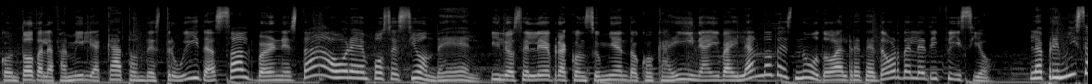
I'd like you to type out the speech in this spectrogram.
Con toda la familia Catton destruida, Saltburn está ahora en posesión de él y lo celebra consumiendo cocaína y bailando desnudo alrededor del edificio. La premisa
